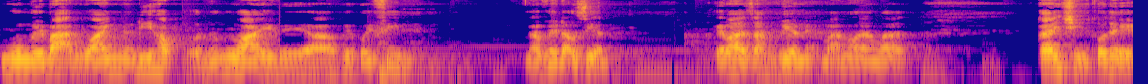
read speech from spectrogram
một người bạn của anh đi học ở nước ngoài về à, về quay phim là về đạo diễn. Cái bà giảng viên ấy bà nói rằng là các anh chị có thể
